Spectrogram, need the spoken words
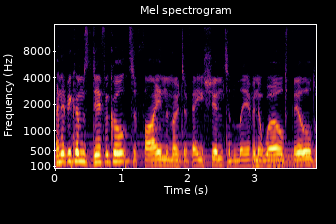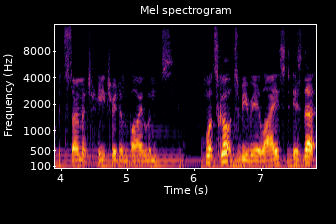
and it becomes difficult to find the motivation to live in a world filled with so much hatred and violence. What's got to be realised is that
